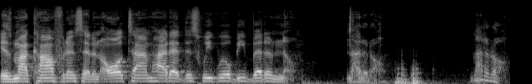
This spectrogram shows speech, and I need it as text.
Is my confidence at an all-time high that this week will be better? No. Not at all. Not at all.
